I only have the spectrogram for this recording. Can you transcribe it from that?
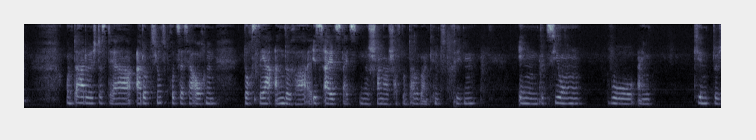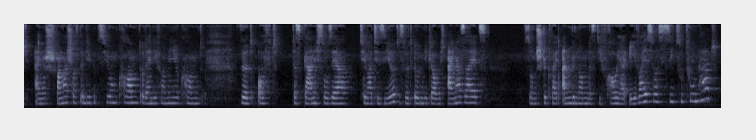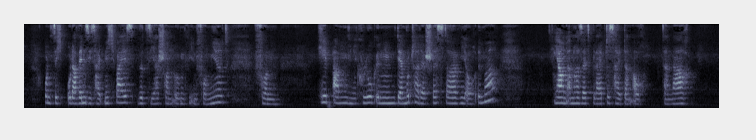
Und dadurch, dass der Adoptionsprozess ja auch ein doch sehr anderer ist als, als eine Schwangerschaft und darüber ein Kind zu kriegen. In Beziehungen, wo ein Kind durch eine Schwangerschaft in die Beziehung kommt oder in die Familie kommt, wird oft das gar nicht so sehr thematisiert. Es wird irgendwie, glaube ich, einerseits so ein Stück weit angenommen, dass die Frau ja eh weiß, was sie zu tun hat. Und sich, oder wenn sie es halt nicht weiß, wird sie ja schon irgendwie informiert von Hebammen, GynäkologInnen, der Mutter, der Schwester, wie auch immer. Ja, und andererseits bleibt es halt dann auch danach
